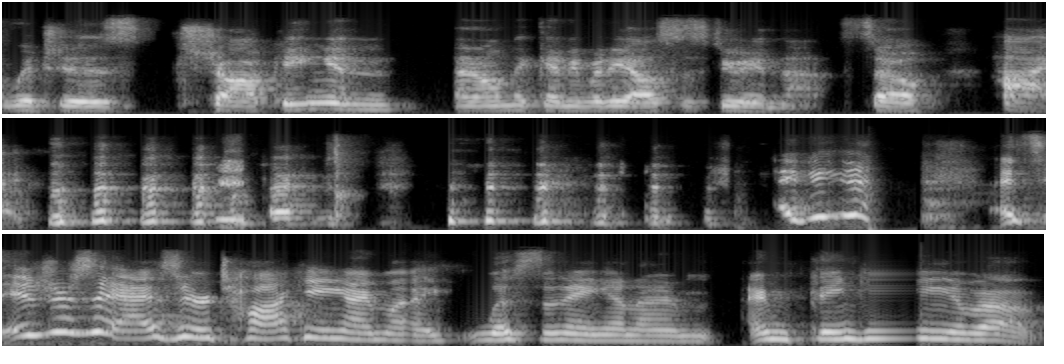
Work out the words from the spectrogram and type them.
which is shocking. And I don't think anybody else is doing that. So, hi. I think it's interesting as you're talking, I'm like listening and I'm I'm thinking about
